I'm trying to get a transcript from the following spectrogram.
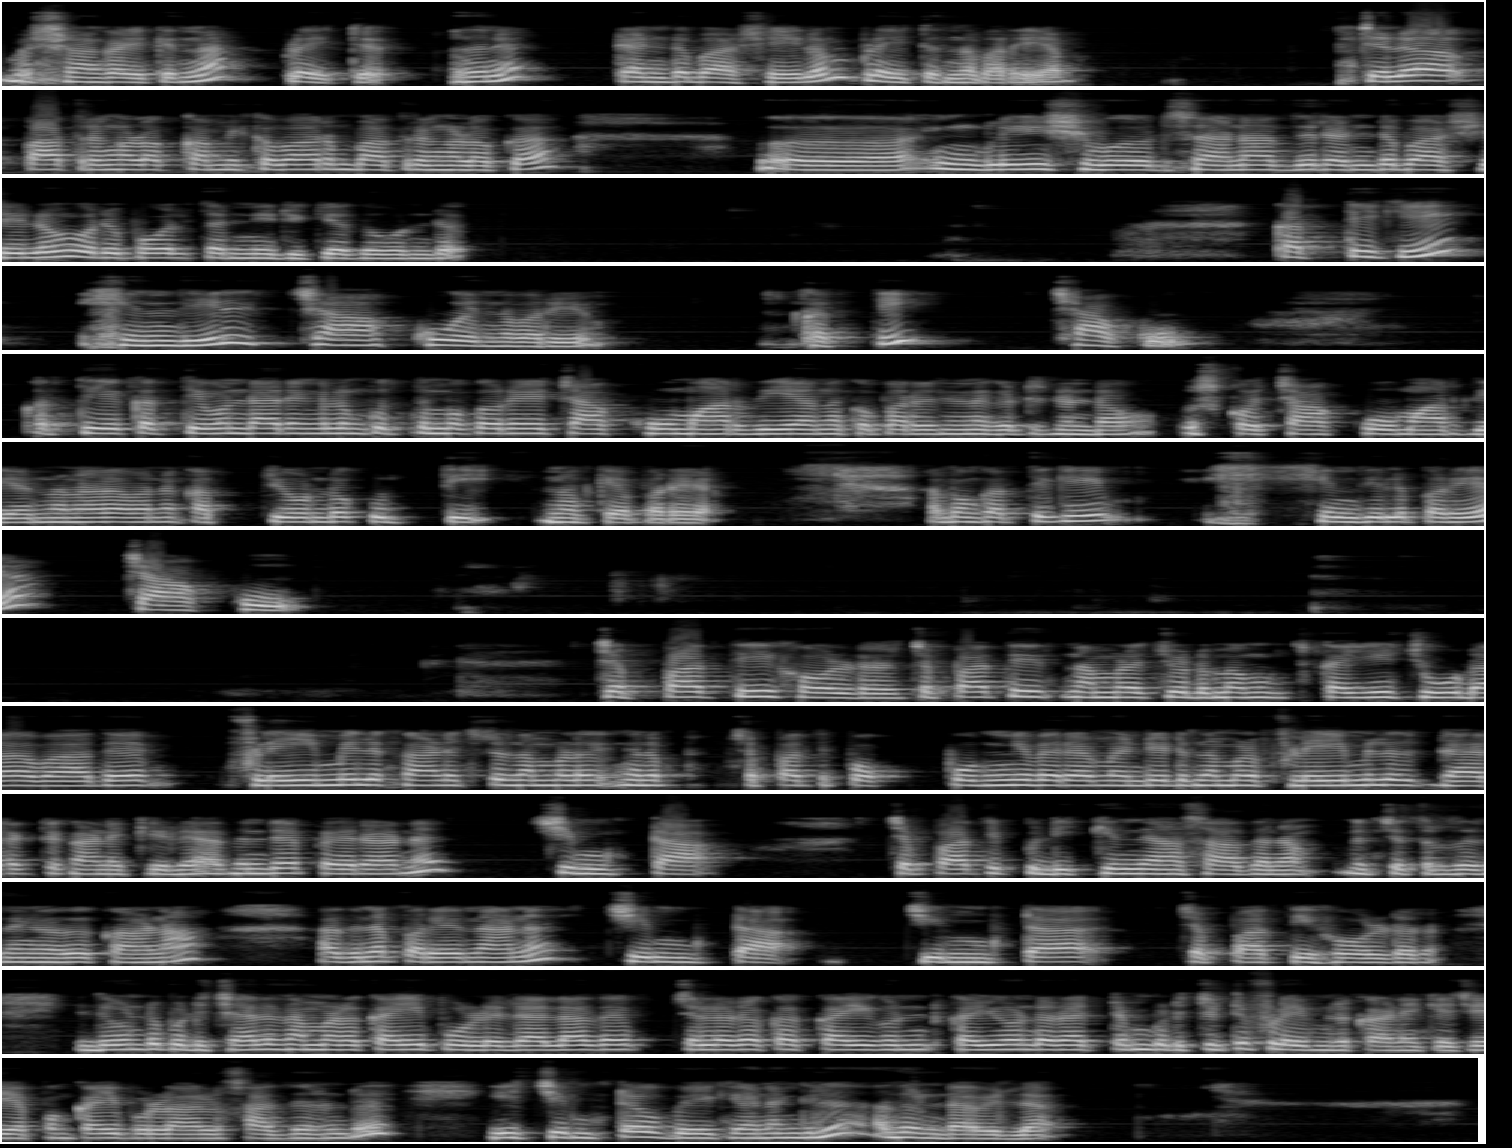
ഭക്ഷണം കഴിക്കുന്ന പ്ലേറ്റ്. അതിന് രണ്ട് ഭാഷയിലും പ്ലേറ്റ് എന്ന് പറയാം. ചില പാത്രങ്ങളൊക്കെ മിക്കവാറും പാത്രങ്ങളൊക്കെ ഇംഗ്ലീഷ് വേർഡ്സ് ആണ്. അത് രണ്ട് ഭാഷയിലും ഒരുപോലെ തന്നെ ഇരിക്കും അതുകൊണ്ട്. കത്തിക്ക് ഹിന്ദിയിൽ ചാക്കു എന്ന് പറയും. കത്തി ചാക്കു. കത്തിയെ കത്തി കൊണ്ട് ആരെങ്കിലും കുത്തുമ്പോൾ കുറേ ചാക്കു മാർദിയ എന്നൊക്കെ പറയുന്നത് കേട്ടിട്ടുണ്ടാവും. ഉസ്കോ ചാക്കു മാർദിയ എന്ന് പറഞ്ഞാൽ അവനെ കത്തി കൊണ്ട് കുത്തി എന്നൊക്കെയാ പറയാ. അപ്പം കത്തിക്ക് ഹിന്ദിയിൽ പറയാ ചാക്കു. ചപ്പാത്തി ഹോൾഡർ. ചപ്പാത്തി നമ്മൾ ചുടുമ്പം കൈ ചൂടാവാതെ ഫ്ലെയിമിൽ കാണിച്ചിട്ട് നമ്മൾ ഇങ്ങനെ ചപ്പാത്തി പൊ പൊങ്ങി വരാൻ വേണ്ടിയിട്ട് നമ്മൾ ഫ്ലെയിമിൽ ഡയറക്റ്റ് കാണിക്കില്ലേ അതിന്റെ പേരാണ് ചിംട്ട ചപ്പാത്തി പിടിക്കുന്ന ആ സാധനം ചിത്രത്തിൽ നിങ്ങൾക്ക് കാണാം. അതിനെ പറയുന്നതാണ് ചിംട്ട ചിംട്ട ചപ്പാത്തി ഹോൾഡർ. ഇതുകൊണ്ട് പിടിച്ചാൽ നമ്മുടെ കൈ പൊള്ളില്ല. അല്ലാതെ ചിലരൊക്കെ കൈ കൊണ്ട് കൈ കൊണ്ട് ഒരറ്റം പിടിച്ചിട്ട് ഫ്ലെയിമിൽ കാണിക്കുക ചെയ്യും. അപ്പം കൈ പൊള്ളാനുള്ള സാധ്യതയുണ്ട്. ഈ ചിംട്ട ഉപയോഗിക്കുകയാണെങ്കിൽ അതുണ്ടാവില്ല.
